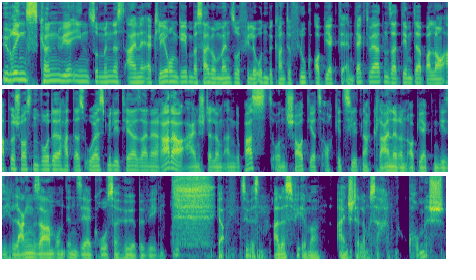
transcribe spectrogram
Übrigens können wir Ihnen zumindest eine Erklärung geben, weshalb im Moment so viele unbekannte Flugobjekte entdeckt werden. Seitdem der Ballon abgeschossen wurde, hat das US-Militär seine Radareinstellung angepasst und schaut jetzt auch gezielt nach kleineren Objekten, die sich langsam und in sehr großer Höhe bewegen. Ja, Sie wissen, alles wie immer Einstellungssache. Komisch,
